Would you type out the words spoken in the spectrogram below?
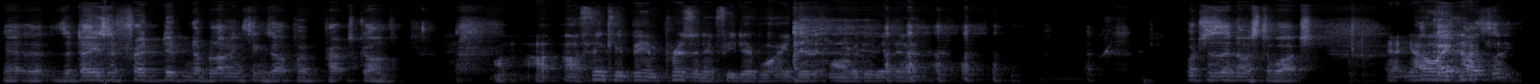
Yeah, the, the days of Fred Dibnah blowing things up are perhaps gone. I, I, think he'd be in prison if he did what he did while he did it there. much as they're nice to watch. Yeah, yeah oh, okay, exactly. Well,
